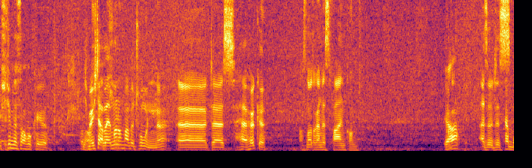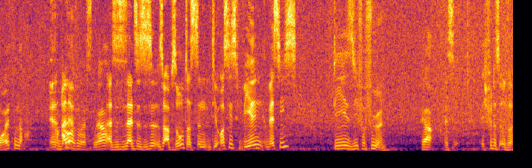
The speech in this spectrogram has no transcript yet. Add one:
Ich finde das auch okay. Ich möchte aber immer noch mal betonen, ne, äh, dass Herr Höcke aus Nordrhein-Westfalen kommt. Ja, Also das, Herr Meuthen äh, kommt alle. auch aus dem Westen, ja. Also es ist, halt, es ist so absurd, dass die Ossis wählen Wessis, die sie verführen. Ja. Es, ich finde das irre.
